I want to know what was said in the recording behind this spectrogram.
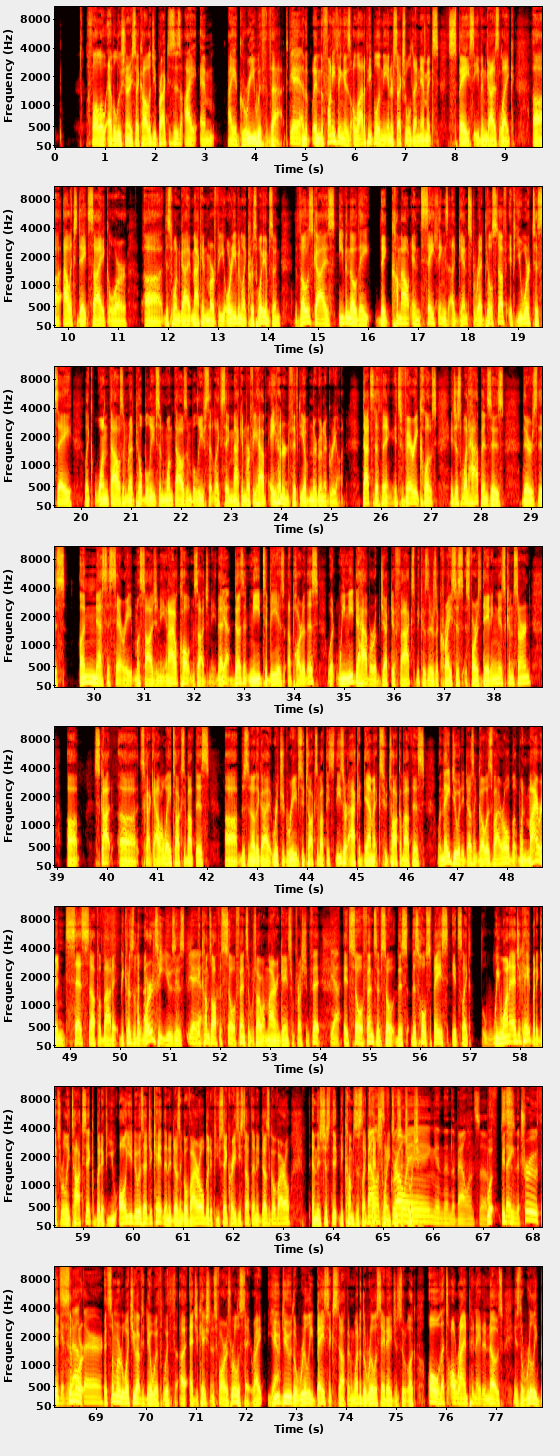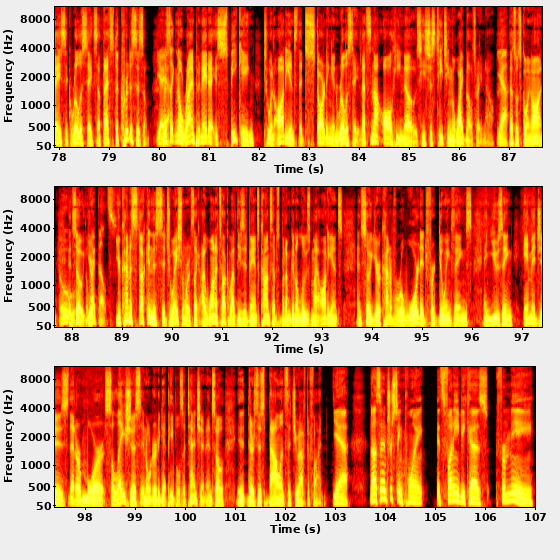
follow evolutionary psychology practices. I am I agree with that. Yeah, yeah. And the, and the funny thing is, a lot of people in the intersexual dynamics space, even guys like uh, Alex Date Psych or uh, this one guy, Mac and Murphy, or even like Chris Williamson, those guys, even though they they come out and say things against red pill stuff, if you were to say like one thousand red pill beliefs and one thousand beliefs that like say Mac and Murphy have, eight hundred and fifty of them they're going to agree on. That's the thing. It's very close. It's just what happens is there's this unnecessary misogyny, and I'll call it misogyny that Yeah. doesn't need to be as a part of this. What we need to have are objective facts because there's a crisis as far as dating is concerned. Uh, Scott uh, Scott Galloway talks about this. Uh, there's another guy, Richard Reeves, who talks about this. These are academics who talk about this. When they do it, it doesn't go as viral. But when Myron says stuff about it, because of the words he uses, Yeah, yeah. it comes off as so offensive. We're talking about Myron Gaines from Fresh and Fit. Yeah. it's so offensive. So this this whole space, it's like we want to educate, but it gets really toxic. But if you all you do is educate, then it doesn't go viral. But if you say crazy stuff, then it does go viral. And it's just it becomes this like catch twenty two situation. and then the balance of Well, saying the truth and it's getting similar. it out there. It's similar to what you have to deal with with uh, education as far as real estate, right? Yeah. You do the really basic stuff, and what do the real estate agents do? Like, oh, that's all Ryan Pineda knows is the really basic real estate stuff. That's the criticism. Yeah, but it's like, no, Ryan Pineda is speaking to an audience that's starting in real estate. That's not all he knows. He's just teaching the white belts right now. Yeah. that's what's going on. Ooh, and so you're, white belts. you're kind of stuck in this situation where it's like I want to talk about these advanced concepts, but I'm going to lose my audience, and so you're kind of rewarded for doing things and using images that are more salacious in order to get people's attention, and so i- there's this balance that you have to find. Yeah. Now, that's an interesting point. It's funny because for me,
